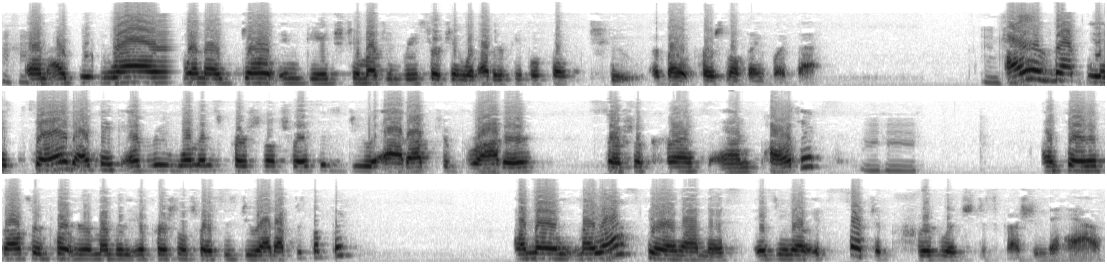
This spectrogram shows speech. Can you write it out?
and I do well when I don't engage too much in researching what other people think too about personal things like that. All of that being said, I think every woman's personal choices do add up to broader social currents and politics. Mm-hmm. And so it's also important to remember that your personal choices do add up to something. And then my last feeling on this is, you know, it's such a privileged discussion to have.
